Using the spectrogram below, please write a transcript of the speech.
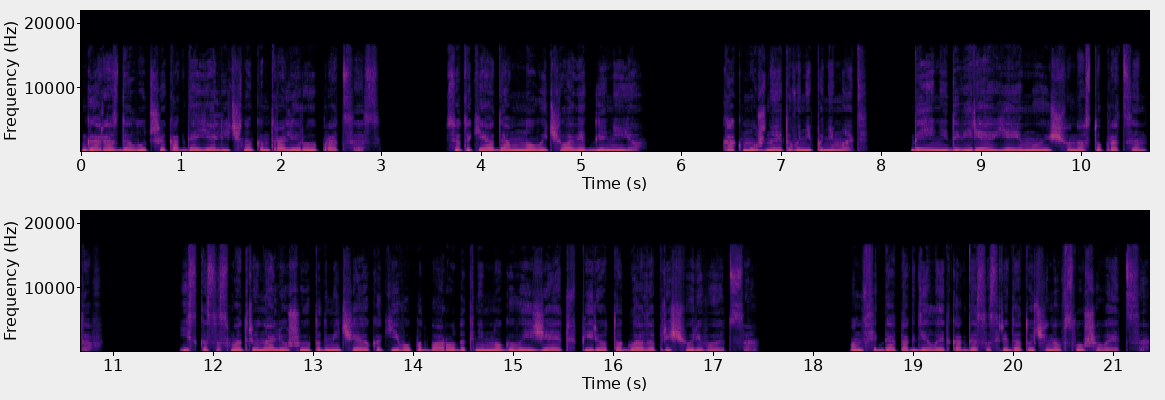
Гораздо лучше, когда я лично контролирую процесс. все таки Адам — новый человек для нее. Как можно этого не понимать? Да и не доверяю я ему еще на сто процентов. Искоса смотрю на Лёшу и подмечаю, как его подбородок немного выезжает вперед, а глаза прищуриваются. Он всегда так делает, когда сосредоточенно вслушивается.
